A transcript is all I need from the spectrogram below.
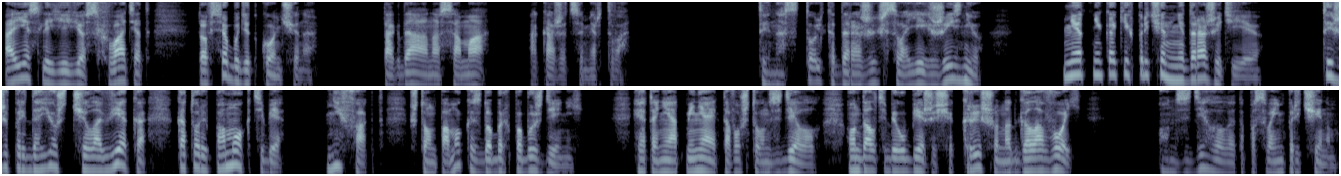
А если ее схватят, то все будет кончено. Тогда она сама окажется мертва. Ты настолько дорожишь своей жизнью? Нет никаких причин не дорожить ею. Ты же предаешь человека, который помог тебе. Не факт, что он помог из добрых побуждений. Это не отменяет того, что он сделал. Он дал тебе убежище, крышу над головой. Он сделал это по своим причинам.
